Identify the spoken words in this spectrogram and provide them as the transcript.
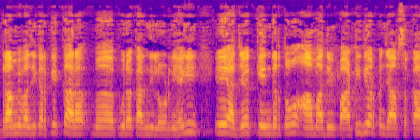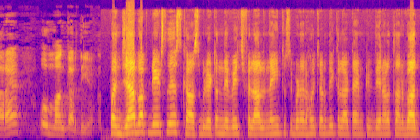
ਡਰਾਮੇਬਾਜ਼ੀ ਕਰਕੇ ਘਰ ਪੂਰਾ ਕਰਨ ਦੀ ਲੋੜ ਨਹੀਂ ਹੈਗੀ। ਇਹ ਅੱਜ ਕੇਂਦਰ ਤੋਂ ਆਮ ਆਦਮੀ ਪਾਰਟੀ ਦੀ ਔਰ ਪੰਜਾਬ ਸਰਕਾਰ ਹੈ, ਉਹ ਮੰਗ ਕਰਦੀ ਹੈ। ਪੰਜਾਬ ਅਪਡੇਟਸ ਦੇ ਇਸ ਖਾਸ ਬੁਲੇਟਿਨ ਦੇ ਵਿੱਚ ਫਿਲਹਾਲ ਨਹੀਂ। ਤੁਸੀਂ ਬਣੇ ਰਹੋ ਚੜ੍ਹਦੀ ਕਲਾ ਟਾਈਮ ਟੀਵੀ ਦੇ ਨਾਲ। ਧੰਨਵਾਦ।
